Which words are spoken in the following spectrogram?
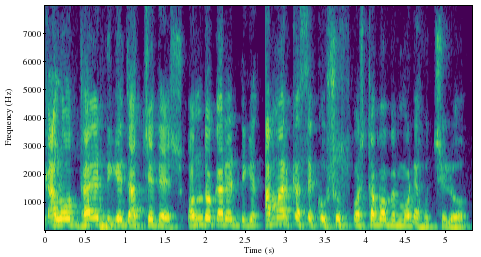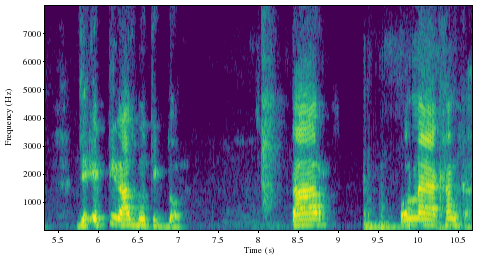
কালো অধ্যায়ের দিকে যাচ্ছে দেশ, অন্ধকারের দিকে। আমার কাছে খুব সুস্পষ্টভাবে মনে হচ্ছিল যে একটি রাজনৈতিক দল, তার অন্যায় আকাঙ্ক্ষা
